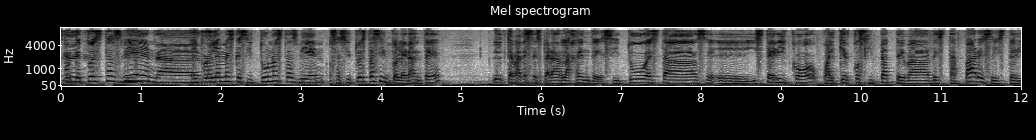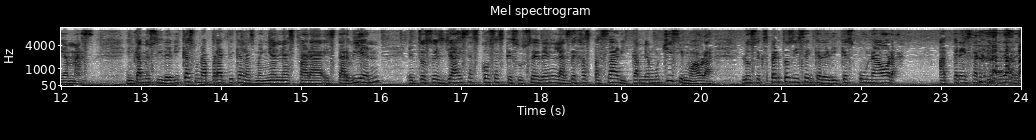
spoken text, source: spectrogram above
porque tú estás bien. gritas. El problema es que si tú no estás bien, o sea, si tú estás intolerante, te va a desesperar la gente. Si tú estás eh, histérico, cualquier cosita te va a destapar esa histeria más. En cambio, si dedicas una práctica en las mañanas para estar bien, entonces ya esas cosas que suceden las dejas pasar y cambia muchísimo. Ahora, los expertos dicen que dediques una hora a tres actividades.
